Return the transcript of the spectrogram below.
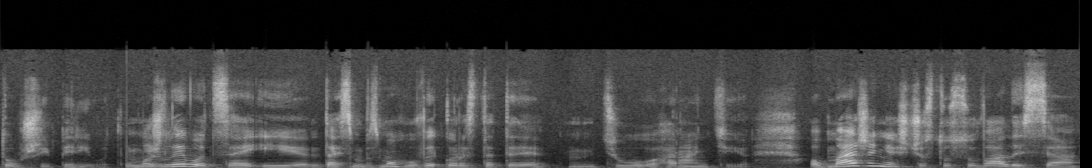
довший період. Можливо, це і дасть змогу використати цю гарантію. Обмеження, що стосувалися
